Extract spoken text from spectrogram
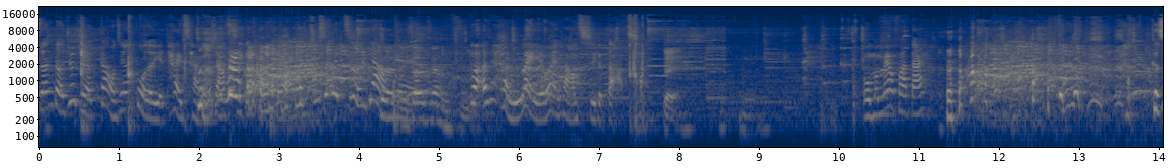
真的就觉得，干我今天过得也太惨了，我想要 吃个大餐，就是会这样这样子，对，而且很累也，我很想要吃一个大餐。对，嗯，我们没有发呆。可是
